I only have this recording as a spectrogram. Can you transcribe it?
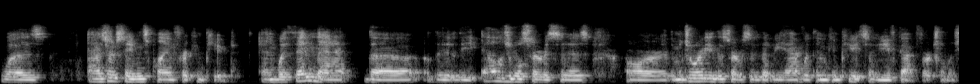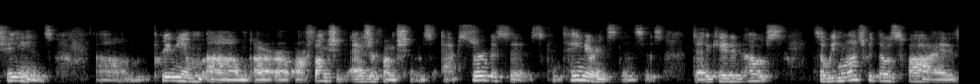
was Azure Savings Plan for Compute. And within that, the, the, the eligible services are the majority of the services that we have within compute. So you've got virtual machines, um, premium um, or, Azure functions, app services, container instances, dedicated hosts. So we launched with those five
